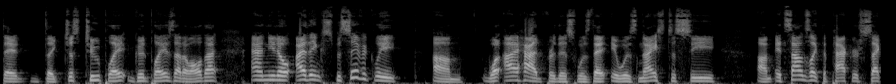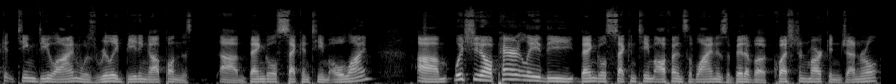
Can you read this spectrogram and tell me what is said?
they like just two play good plays out of all that. And you know, I think specifically, um, what I had for this was that it was nice to see Um, it sounds like the Packers' second team D line was really beating up on the uh, Bengals' second team O line. Um, which you know apparently the Bengals second team offensive line is a bit of a question mark in general,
